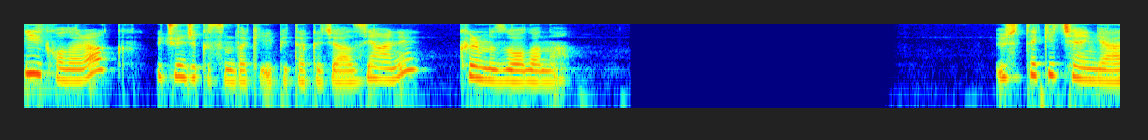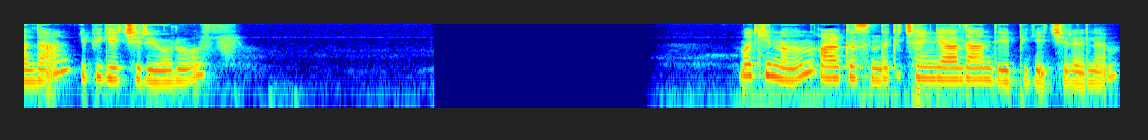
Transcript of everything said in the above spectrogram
İlk olarak üçüncü kısımdaki ipi takacağız. Yani kırmızı olana. Üstteki çengelden ipi geçiriyoruz. Makinenin arkasındaki çengelden de ipi geçirelim.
